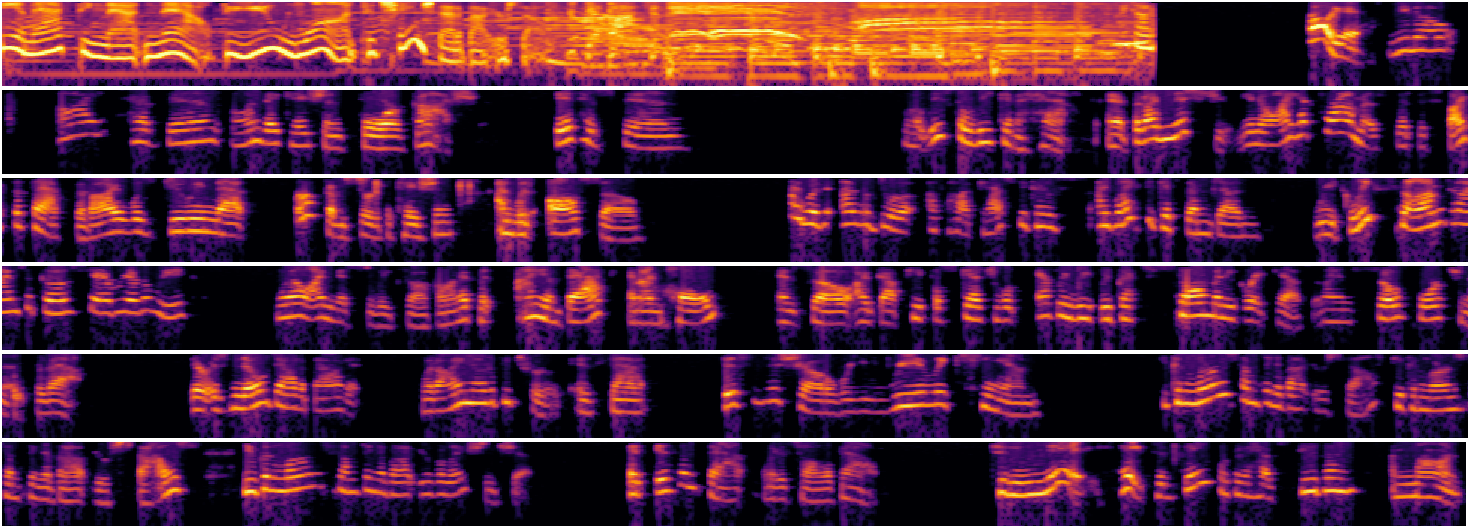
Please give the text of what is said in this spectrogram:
reenacting that now. Do you want to change that about yourself? I got Oh yeah. You know, I have been on vacation for gosh, it has been well at least a week and a half. But I missed you. You know, I had promised that despite the fact that I was doing that IRCM certification, I would also I would I would do a, a podcast because I like to get them done weekly. Sometimes it goes to every other week. Well, I missed a week, on it, but I am back and I'm home. And so I've got people scheduled every week. We've got so many great guests, and I am so fortunate for that. There is no doubt about it. What I know to be true is that this is a show where you really can you can learn something about yourself. You can learn something about your spouse. You can learn something about your relationship. And isn't that what it's all about? Today, hey, today we're going to have Stephen Amon.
